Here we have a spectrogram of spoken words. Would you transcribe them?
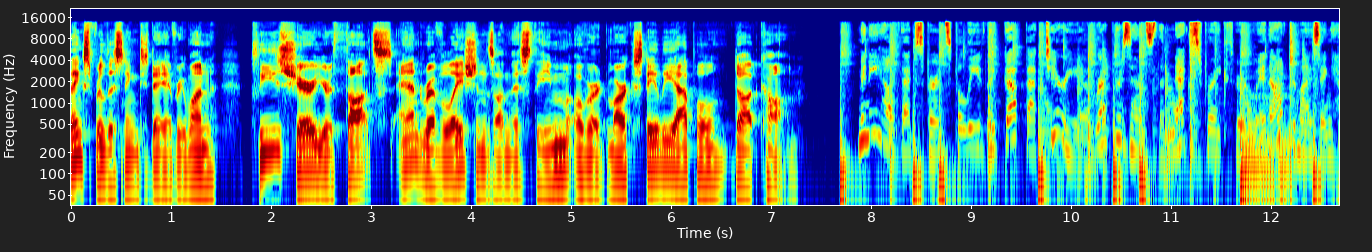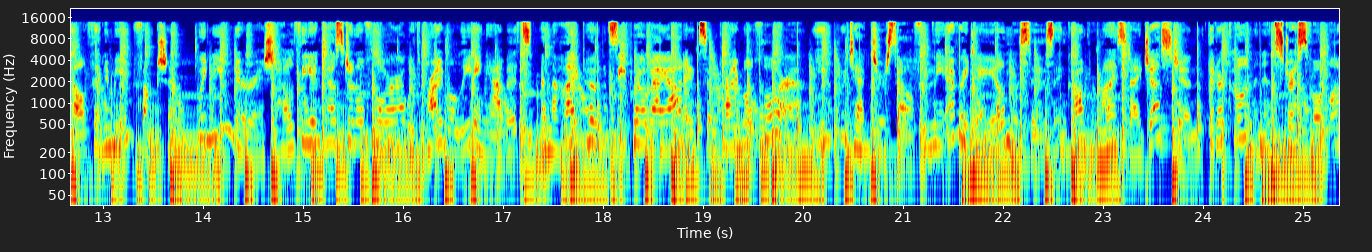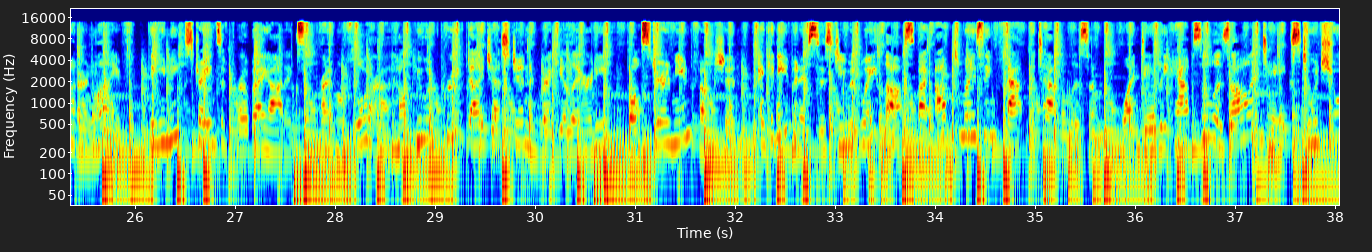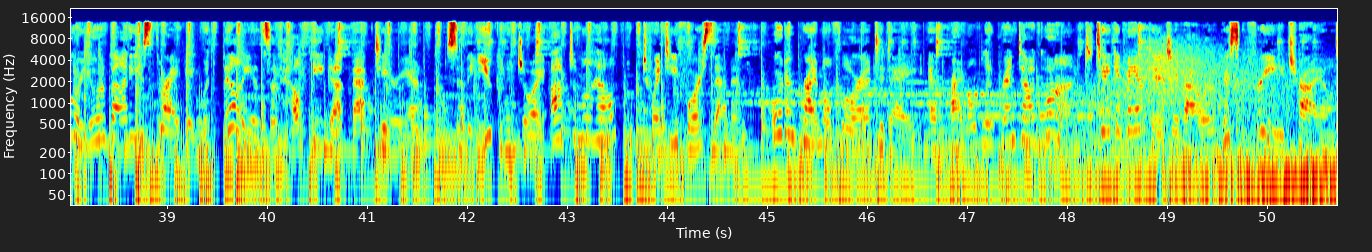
Thanks for listening today, everyone. Please share your thoughts and revelations on this theme over at marksdailyapple.com. Many health experts believe that gut bacteria represents the next breakthrough in optimizing health and immune function. When you nourish healthy intestinal flora with primal eating habits and the high potency probiotics in primal flora, you protect yourself from the everyday illnesses and compromised digestion that are common in stressful modern life. The strains of probiotics in primal flora help you improve digestion and regularity, bolster immune function, and can even assist you with weight loss by optimizing fat metabolism. One daily capsule is all it takes to ensure your body is thriving with billions of healthy gut bacteria so that you can enjoy optimal health 24 7. Order Primal Flora today at primalblueprint.com to take advantage of our risk free trial.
